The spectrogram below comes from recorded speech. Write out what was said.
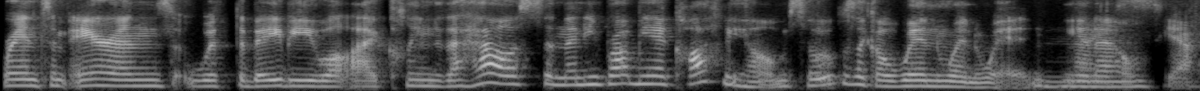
ran some errands with the baby while I cleaned the house, and then he brought me a coffee home. So it was like a win-win-win, you know. yeah.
